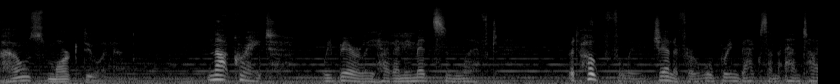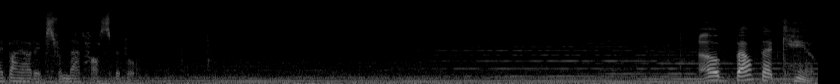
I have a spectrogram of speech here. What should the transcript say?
How's Mark doing? Not great. We barely have any medicine left. But hopefully, Jennifer will bring back some antibiotics from that hospital. About that camp.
